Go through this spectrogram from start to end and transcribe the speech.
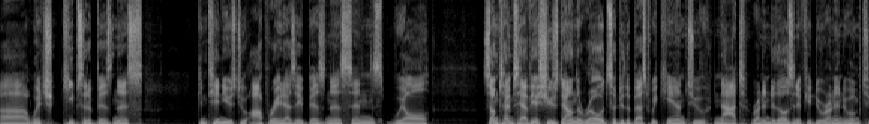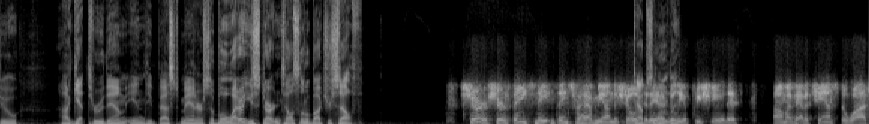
uh, which keeps it a business continues to operate as a business and we all sometimes have issues down the road. So do the best we can to not run into those. And if you do run into them, to uh, get through them in the best manner. So, Beau, why don't you start and tell us a little about yourself? sure, sure. Thanks, Nate, and thanks for having me on the show today. I really appreciate it. Um, I've had a chance to watch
